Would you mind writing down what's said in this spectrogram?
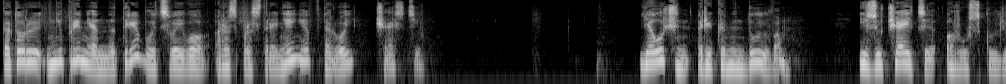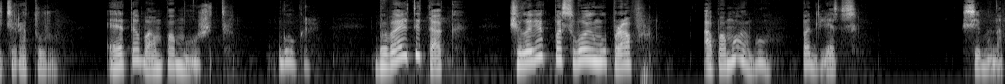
который непременно требует своего распространения второй частью. Я очень рекомендую вам изучайте русскую литературу. Это вам поможет. Гоголь. Бывает и так. Человек по-своему прав, а, по-моему, подлец. Симонов.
